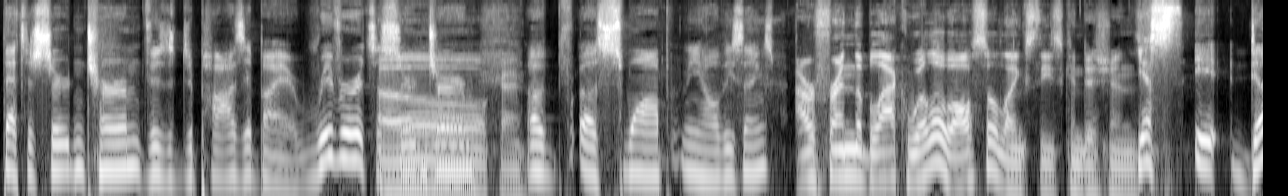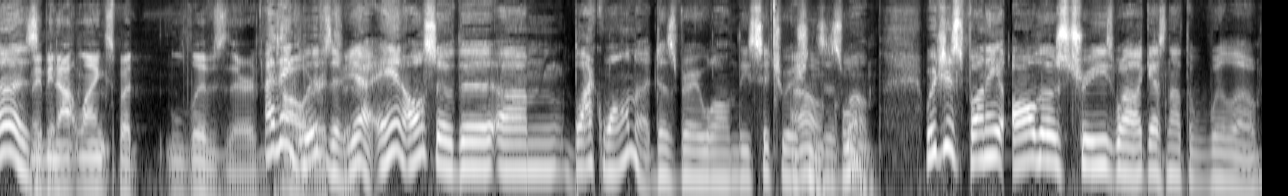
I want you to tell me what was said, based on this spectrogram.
that's a certain term. If there's a deposit by a river, it's a certain Oh, term. okay. A, a swamp, you know, all these things. Our friend the black willow also likes these conditions. Yes, it does. Maybe not likes, but lives there. I think lives there, yeah, and also the um, black walnut does very well in these situations Oh, as cool. well. Which is funny. All those trees, well, I guess not the willow,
